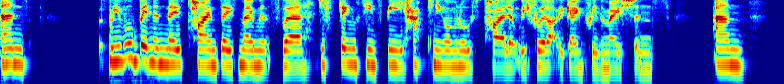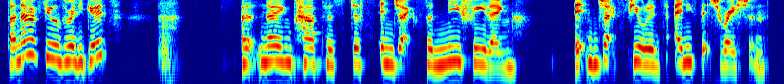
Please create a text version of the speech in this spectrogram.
And we've all been in those times, those moments where just things seem to be happening on an autopilot. We feel like we're going through the motions. And that never feels really good. But knowing purpose just injects a new feeling. It injects fuel into any situation.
